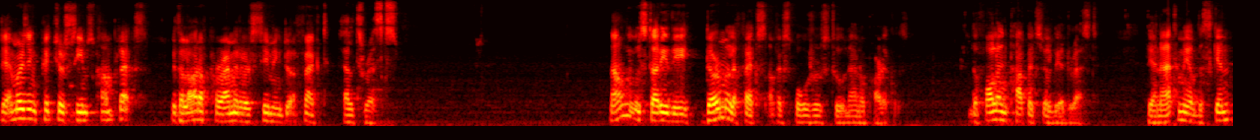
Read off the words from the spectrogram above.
The emerging picture seems complex, with a lot of parameters seeming to affect health risks. Now we will study the dermal effects of exposures to nanoparticles. The following topics will be addressed. The anatomy of the skin,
